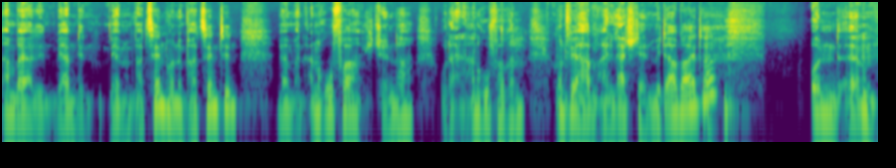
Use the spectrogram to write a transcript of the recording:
haben wir ja den, wir haben den, wir haben einen Patienten und eine Patientin, wir haben einen Anrufer, ich gender, oder eine Anruferin, und wir haben einen Leitstellenmitarbeiter. Und ähm,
